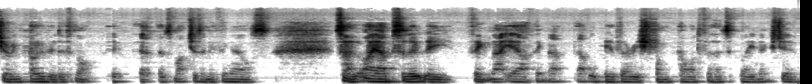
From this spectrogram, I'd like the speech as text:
during COVID, if not as much as anything else. So I absolutely think that. Yeah, I think that that will be a very strong card for her to play next year.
